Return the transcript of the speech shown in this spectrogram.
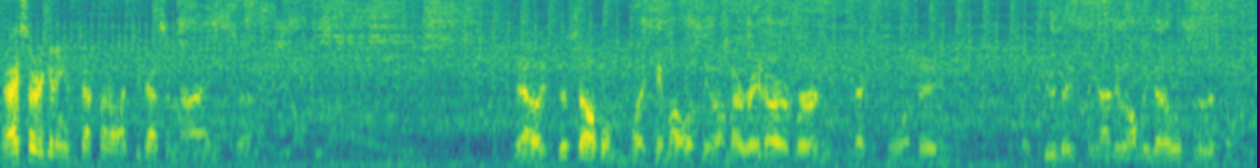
And I started getting into death metal like 2009. So Yeah, like this album when it came out wasn't even on my radar. Vern texted me one day and like, dude, they, they got a new album. You gotta listen to this one.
